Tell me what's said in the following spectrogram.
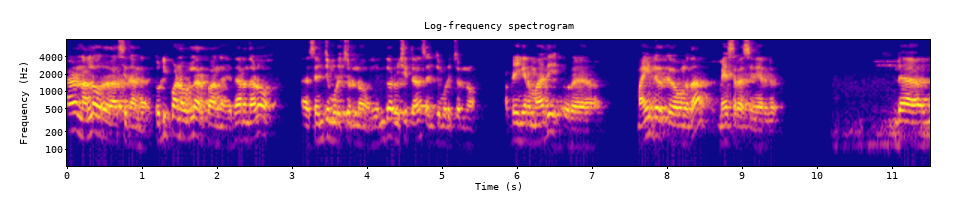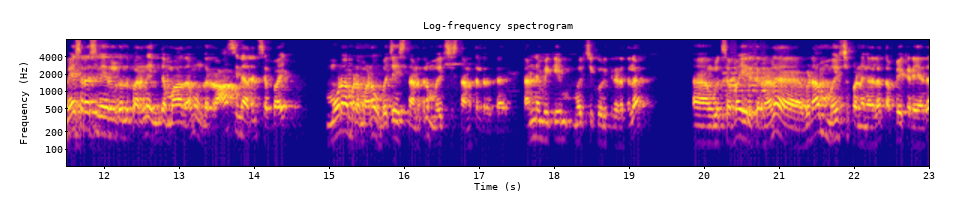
ஆனால் நல்ல ஒரு ராசி தாங்க. துடிப்பானவர்களாக இருப்பாங்க. எதாக இருந்தாலும் செஞ்சு முடிச்சிடணும். எந்த ஒரு விஷயத்தாலும் செஞ்சு முடிச்சிடணும். அப்படிங்கிற மாதிரி ஒரு மைண்ட் இருக்கிறவங்க தான் மேசராசினியர்கள் இந்த மேசராசினியர்களுக்கு வந்து பாருங்க இந்த மாதம் உங்க ராசிநாதன் செவ்வாய் மூணாம் இடமான உபஜய ஸ்தானத்துல முயற்சி ஸ்தானத்தில் இருக்காரு. தன்னம்பிக்கை முயற்சி குறிக்கிற இடத்துல உங்களுக்கு செவ்வாய் இருக்கிறதுனால விடாம முயற்சி பண்ணுங்க அதெல்லாம் தப்பே கிடையாது.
